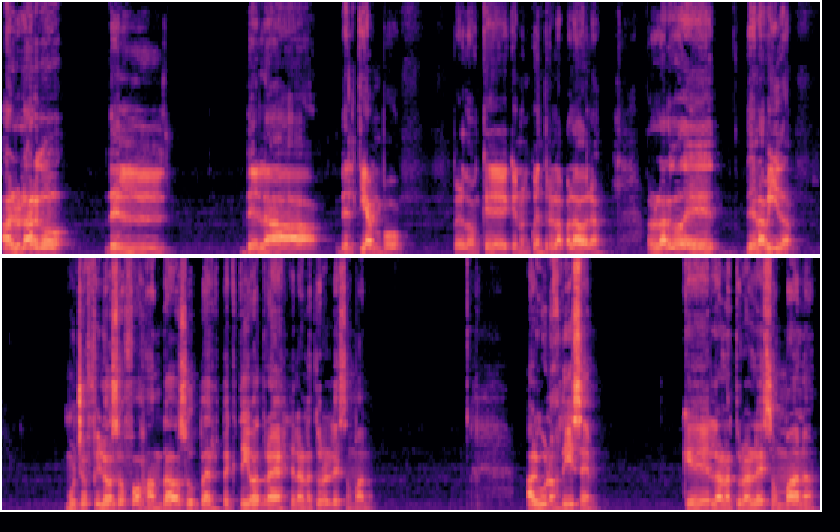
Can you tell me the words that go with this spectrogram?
a lo largo del, del tiempo, perdón que, no encuentre la palabra, a lo largo de, de la vida, muchos filósofos han dado su perspectiva a través de la naturaleza humana. Algunos dicen que la naturaleza humana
